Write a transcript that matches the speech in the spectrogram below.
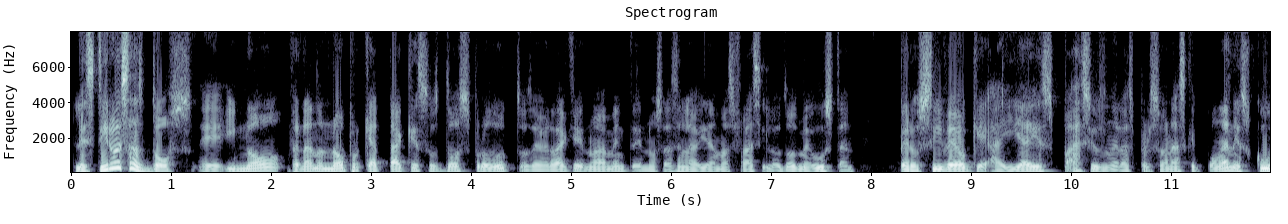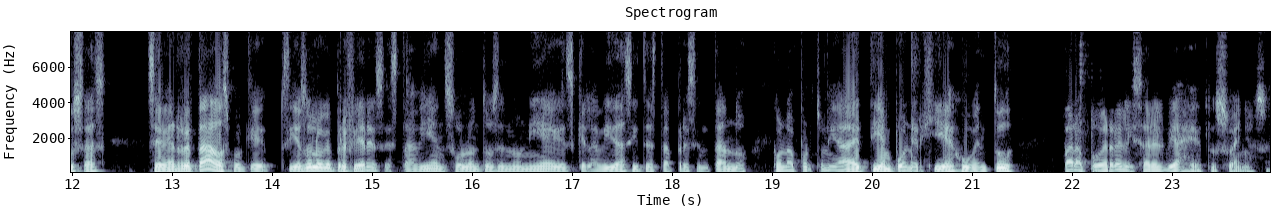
les tiro esas dos eh, y no, Fernando, no porque ataque esos dos productos, de verdad que nuevamente nos hacen la vida más fácil, los dos me gustan, pero sí veo que ahí hay espacios donde las personas que pongan excusas se ven retados, porque si eso es lo que prefieres, está bien, solo entonces no niegues que la vida sí te está presentando con la oportunidad de tiempo, energía y juventud para poder realizar el viaje de tus sueños.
